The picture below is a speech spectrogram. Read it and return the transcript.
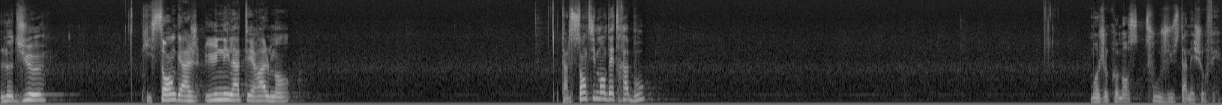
le Dieu qui s'engage unilatéralement. Tu as le sentiment d'être à bout Moi, je commence tout juste à m'échauffer.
